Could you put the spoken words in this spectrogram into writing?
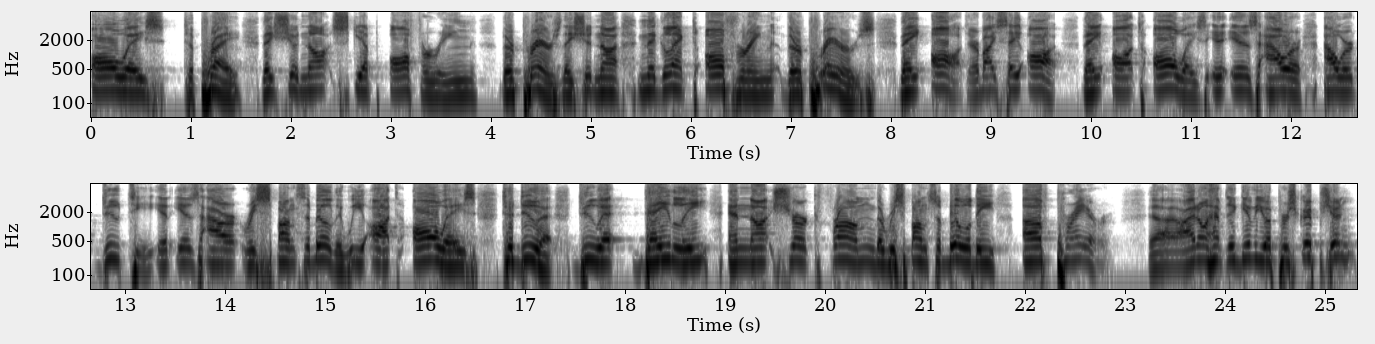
always to pray. They should not skip offering their prayers. They should not neglect offering their prayers. They ought, everybody say ought. They ought always. It is our, our duty. It is our responsibility. We ought always to do it. Do it daily and not shirk from the responsibility of prayer. Uh, I don't have to give you a prescription,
